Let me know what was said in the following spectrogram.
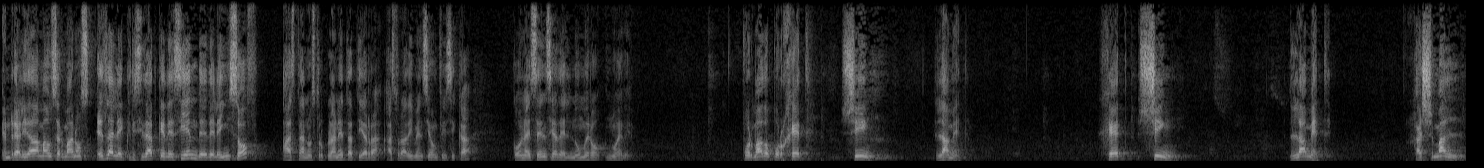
en realidad, amados hermanos, es la electricidad que desciende del Insof hasta nuestro planeta Tierra, hasta una dimensión física, con la esencia del número 9. Formado por Het, Shin, Lamed. Het Shin, Lamet, Hashmal.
